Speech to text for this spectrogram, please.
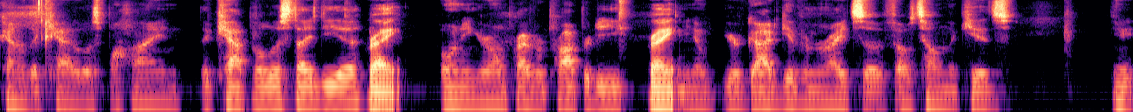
kind of the catalyst behind the capitalist idea, Right. Owning your own private property, Right. you know your god-given rights of i was telling the kids you,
